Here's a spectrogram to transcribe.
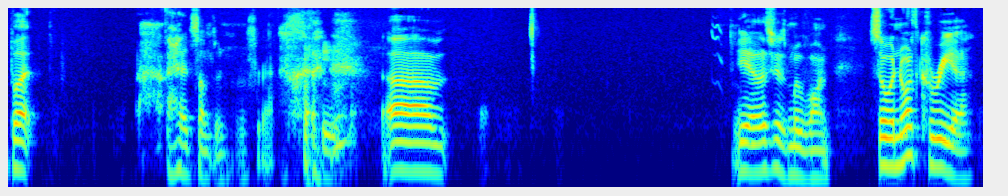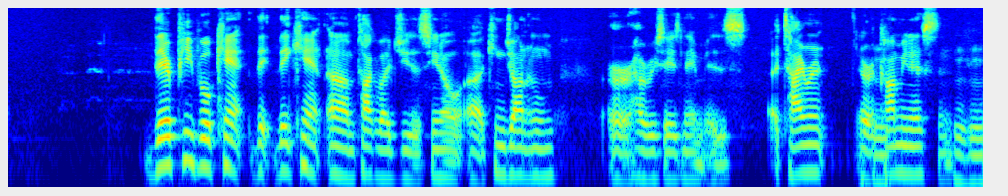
but I had something. I forgot. um, yeah, let's just move on. So in North Korea, their people can't they, they can't um, talk about Jesus. You know, uh, Kim Jong Un, or however you say his name, is a tyrant or a Mhm. communist, and hmm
